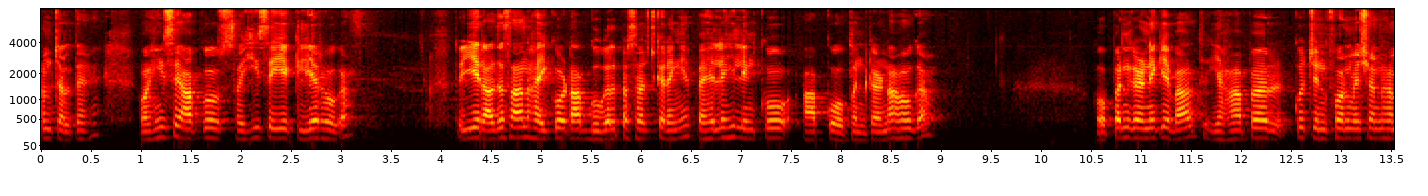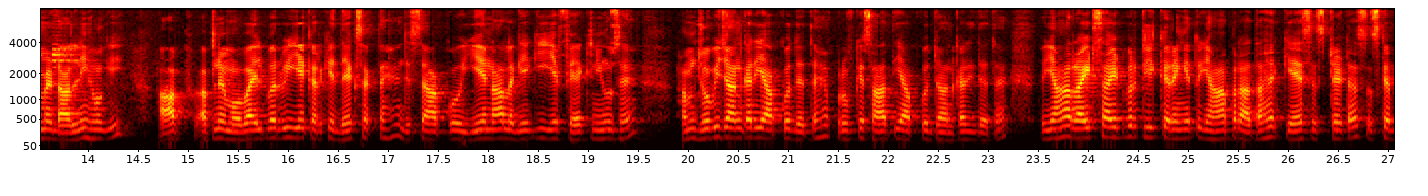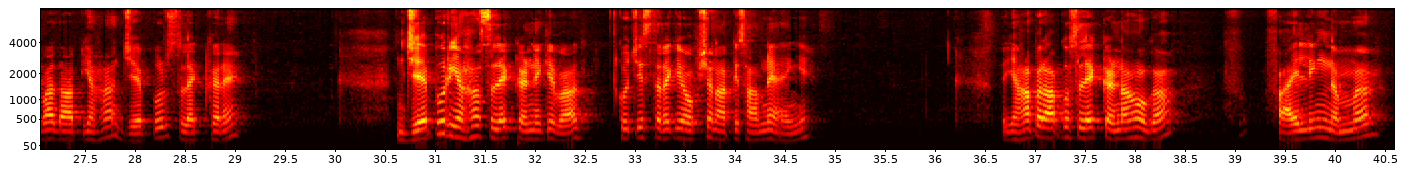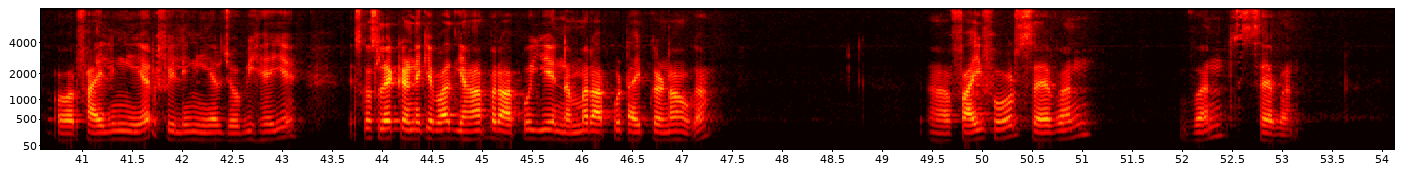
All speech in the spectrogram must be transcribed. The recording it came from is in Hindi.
हम चलते हैं। वहीं से आपको सही से ये क्लियर होगा। तो ये राजस्थान हाई कोर्ट आप गूगल पर सर्च करेंगे। पहले ही लिंक को आपको ओपन करना होगा। ओपन करने के बाद यहाँ पर कुछ इन्फॉर्मेशन हमें डालनी होगी। आप अपने मोबाइल पर भी ये करके देख सकते हैं, जिससे आपको ये ना लगे कि ये फेक न्यूज़ है। हम जो भी जानकारी आपको देते हैं प्रूफ के साथ ही आपको जानकारी देते हैं। तो यहाँ राइट साइड पर क्लिक करेंगे तो यहाँ पर आता है केस स्टेटस उसके बाद आप यहाँ जयपुर सेलेक्ट करें। जयपुर यहाँ सेलेक्ट करने के बाद कुछ इस तरह के ऑप्शन आपके सामने आएँगे। तो यहाँ पर आपको सेलेक्ट करना होगा फाइलिंग नंबर और फाइलिंग ईयर फिलिंग ईयर जो भी है ये। इसको सेलेक्ट करने के बाद यहाँ पर आपको ये नंबर आपको टाइप करना होगा। Five four seven one seven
